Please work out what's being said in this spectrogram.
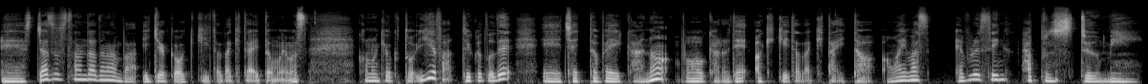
えー、ジャズスタンダードナンバー一曲お聴きいただきたいと思います。この曲といえばということで、えー、チェット・ベイカーのボーカルでお聴きいただきたいと思います。Everything happens to me.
